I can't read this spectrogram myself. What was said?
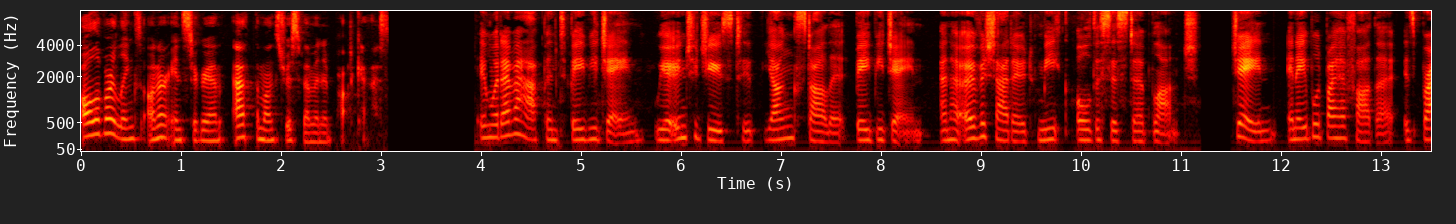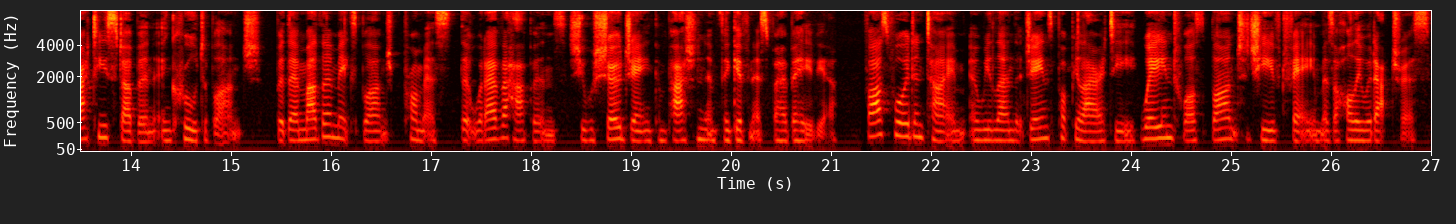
all of our links on our Instagram at the Monstrous Feminine Podcast. In Whatever Happened to Baby Jane, we are introduced to young starlet Baby Jane and her overshadowed, meek older sister Blanche. Jane, enabled by her father, is bratty, stubborn, and cruel to Blanche, but their mother makes Blanche promise that whatever happens, she will show Jane compassion and forgiveness for her behavior. Fast forward in time, and we learn that Jane's popularity waned whilst Blanche achieved fame as a Hollywood actress,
